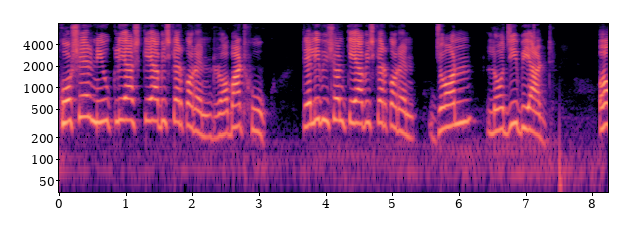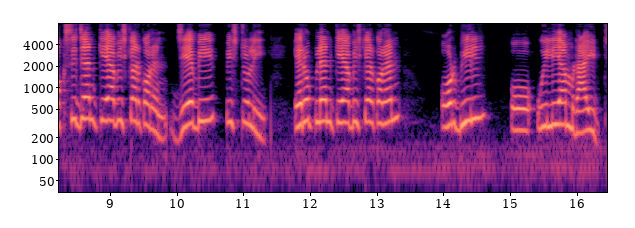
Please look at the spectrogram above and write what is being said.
কোষের নিউক্লিয়াস কে আবিষ্কার করেন? রবার্ট হুক। টেলিভিশন কে আবিষ্কার করেন? জন লজি বিয়ার্ড। অক্সিজেন কে আবিষ্কার করেন? J B Priestley. এরোপ্লেন কে আবিষ্কার করেন? ওরভিল ও উইলিয়াম রাইট।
